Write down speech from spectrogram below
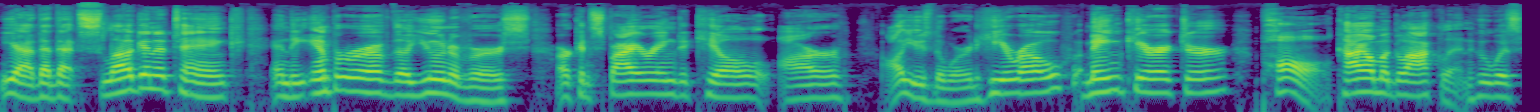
yeah, that that slug in a tank and the Emperor of the Universe are conspiring to kill our I'll use the word hero, main character, Paul, Kyle MacLachlan, who was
